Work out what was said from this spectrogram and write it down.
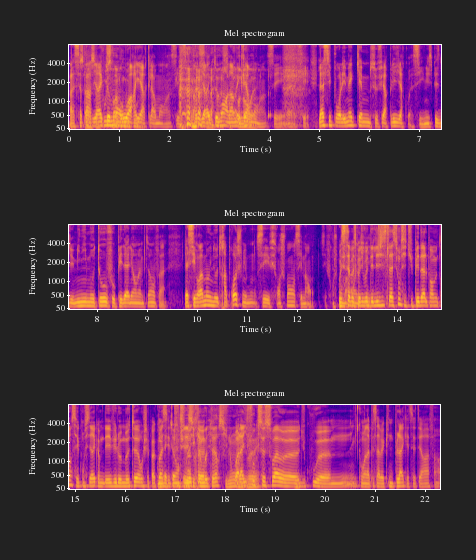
Ah, ça, Ça- part ça pousse directement en roue arrière, clairement. hein. C'est- Ça part directement. Non, mais Surprenant, clairement. hein. C'est- ouais, c'est- Là, c'est pour les mecs qui aiment se faire plaisir. quoi. C'est une espèce de mini-moto, faut pédaler en même temps. Enfin, là, c'est vraiment une autre approche, mais bon, c'est franchement, c'est marrant. C'est franchement. Oui, c'est ça, parce qu'au niveau des législations, si tu pédales pas en même temps, c'est considéré comme des vélos moteurs ou je sais pas quoi. C'est les autre- cyclomoteurs, sinon. Voilà, euh, il faut que ce soit euh, du coup, euh, comment on appelle ça, avec une plaque, etc. Enfin,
